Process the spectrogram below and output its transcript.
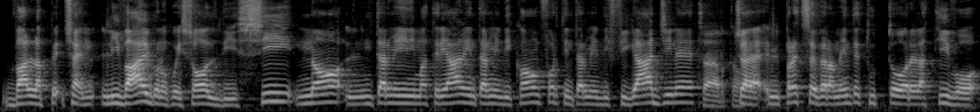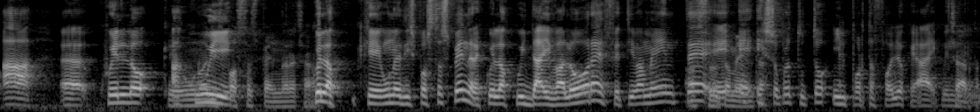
vale la pe- cioè, li valgono quei soldi? Sì, no, in termini di materiale, in termini di comfort, in termini di figaggine. Certo. Cioè il prezzo è veramente tutto relativo a eh, quello Che cui è disposto a spendere, certo. quello che uno è disposto a spendere, quello a cui dai valore effettivamente e, e- e soprattutto il portafoglio che hai. Quindi, Certo.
